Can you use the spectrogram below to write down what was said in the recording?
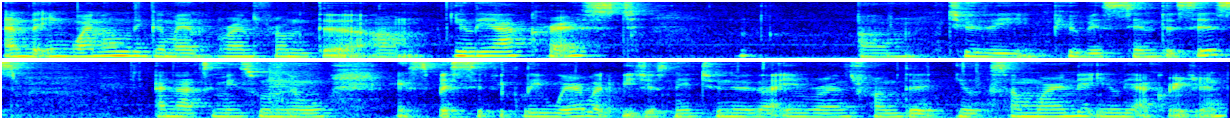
and the inguinal ligament runs from the um, iliac crest um, to the pubis symphysis. Anatomists will know specifically where, but we just need to know that it runs from the somewhere in the iliac region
